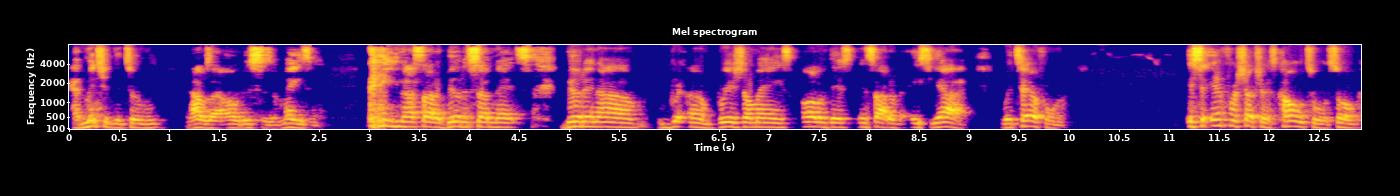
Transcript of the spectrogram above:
had mentioned it to me, and I was like, oh, this is amazing. you know, I started building subnets, building um, um, bridge domains, all of this inside of ACI with Terraform. It's an infrastructure as code tool, so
